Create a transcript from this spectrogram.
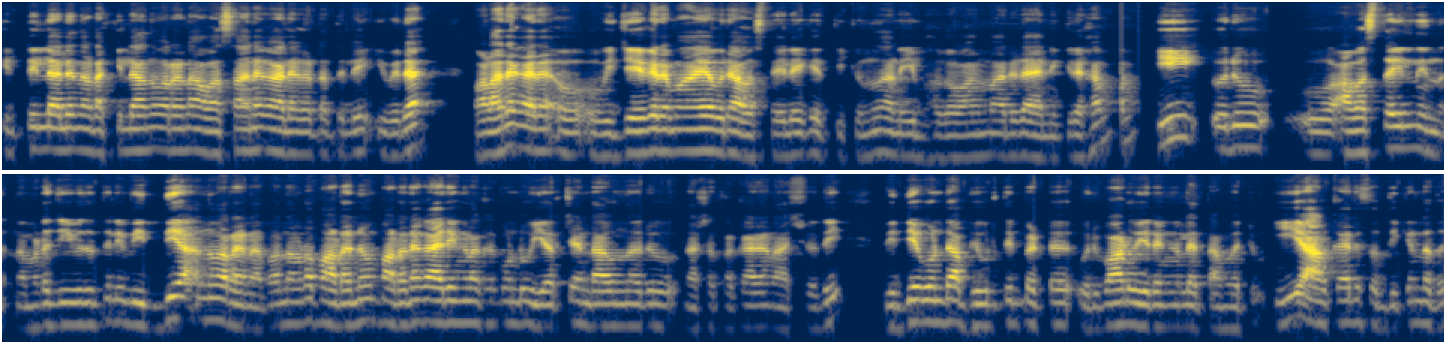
കിട്ടില്ല അല്ലെ നടക്കില്ല എന്ന് പറയുന്ന അവസാന കാലഘട്ടത്തിൽ ഇവരെ വളരെ കര വിജയകരമായ ഒരു അവസ്ഥയിലേക്ക് എത്തിക്കുന്നതാണ് ഈ ഭഗവാന്മാരുടെ അനുഗ്രഹം. ഈ ഒരു അവസ്ഥയിൽ നിന്ന് നമ്മുടെ ജീവിതത്തിൽ വിദ്യ എന്ന് പറയണം അപ്പം നമ്മുടെ പഠനവും പഠന കാര്യങ്ങളൊക്കെ കൊണ്ട് ഉയർച്ച ഉണ്ടാകുന്ന ഒരു നക്ഷത്രക്കാരാണ് അശ്വതി. വിദ്യ കൊണ്ട് അഭിവൃദ്ധിപ്പെട്ട് ഒരുപാട് ഉയരങ്ങളിൽ എത്താൻ പറ്റും. ഈ ആൾക്കാർ ശ്രദ്ധിക്കേണ്ടത്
